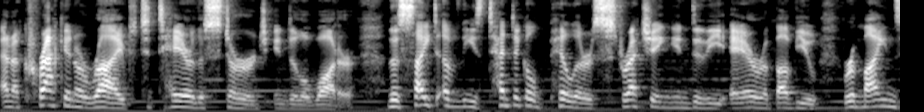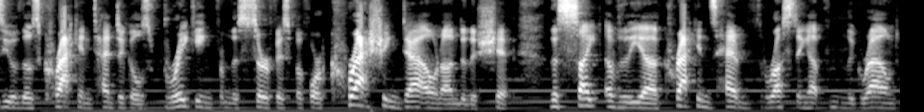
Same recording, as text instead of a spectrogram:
and a kraken arrived to tear the Sturge into the water. The sight of these tentacled pillars stretching into the air above you reminds you of those kraken tentacles breaking from the surface before crashing down onto the ship. The sight of the uh, kraken's head thrusting up from the ground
